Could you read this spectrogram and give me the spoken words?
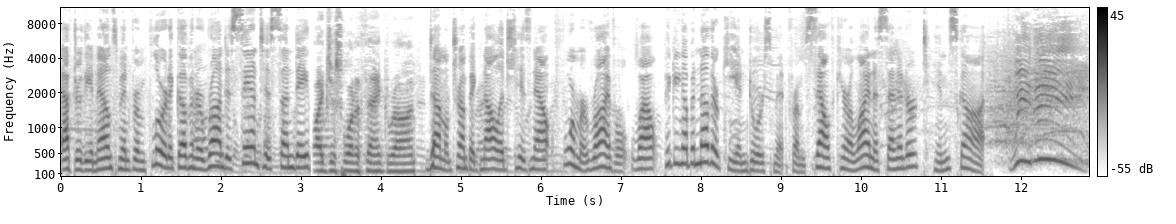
after the announcement from Florida Governor Ron DeSantis Sunday. I just want to thank Ron. Donald Trump acknowledged his now former rival while picking up another key endorsement from South Carolina Senator Tim Scott. We need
